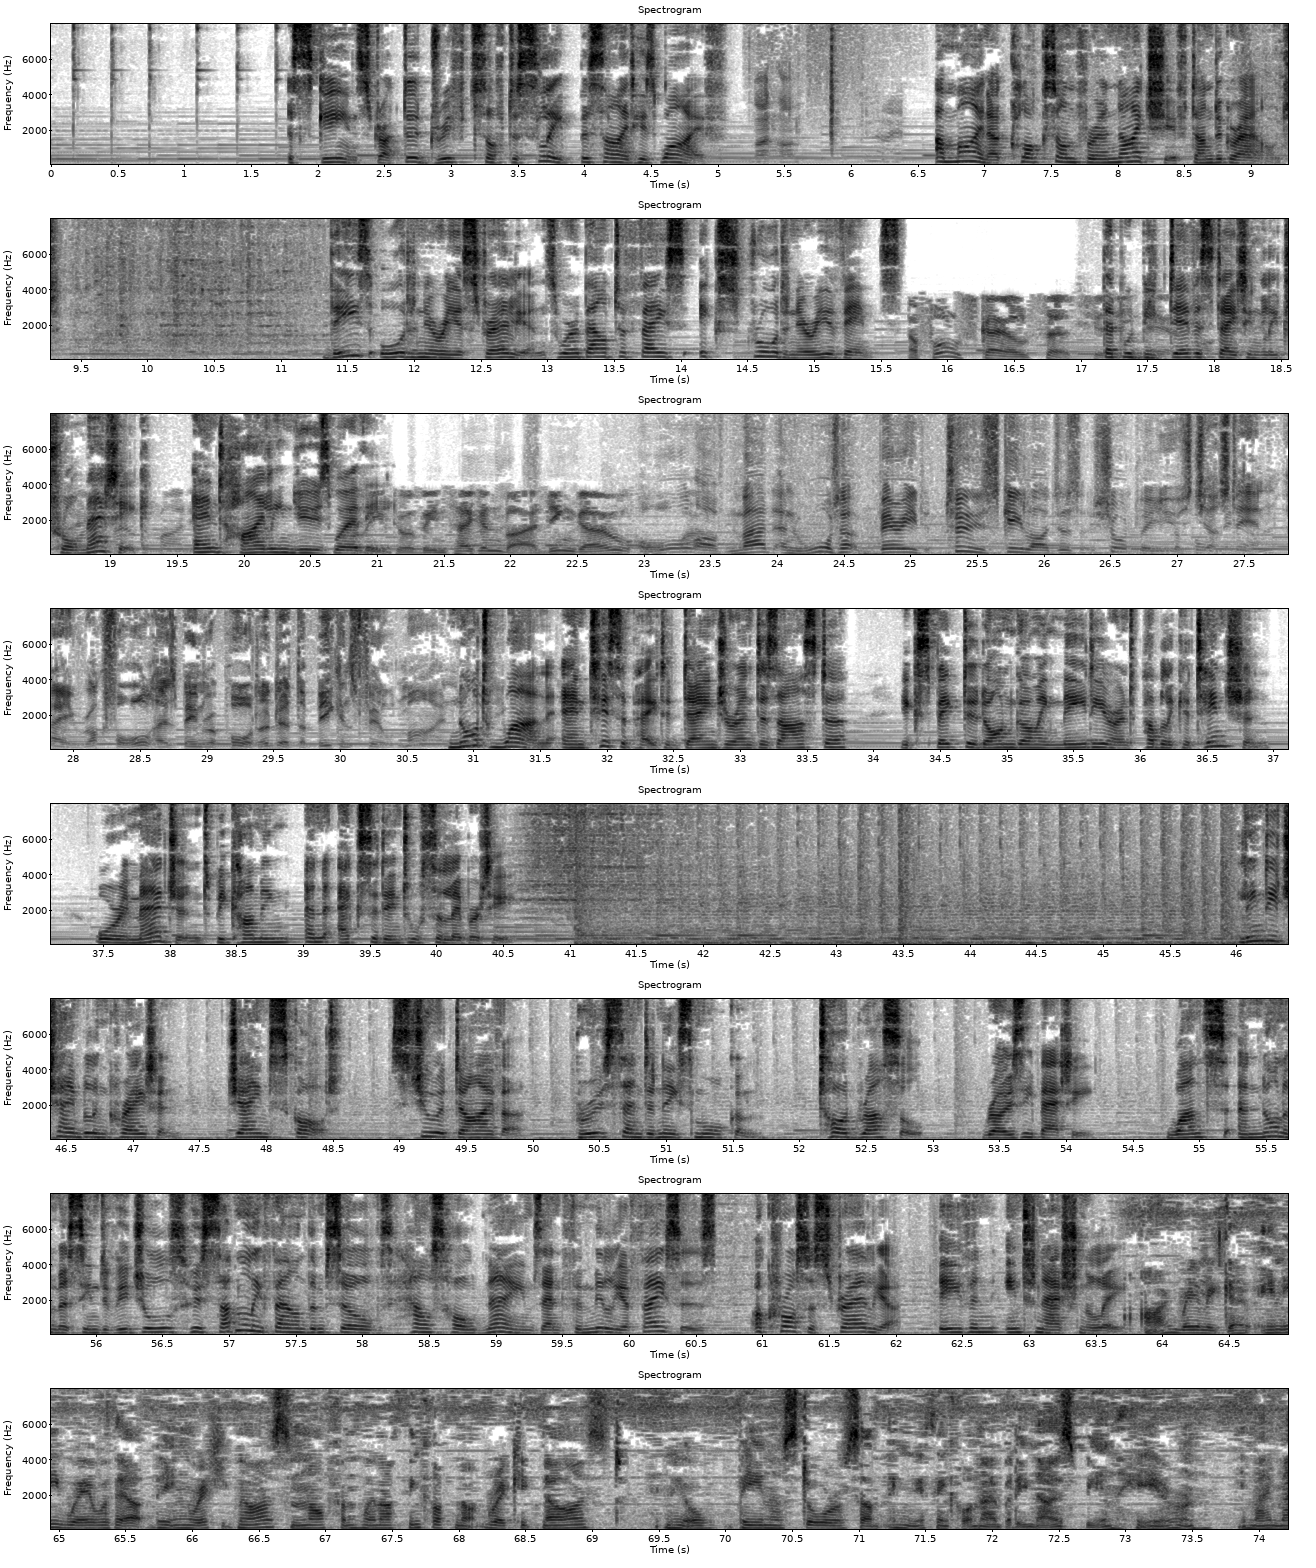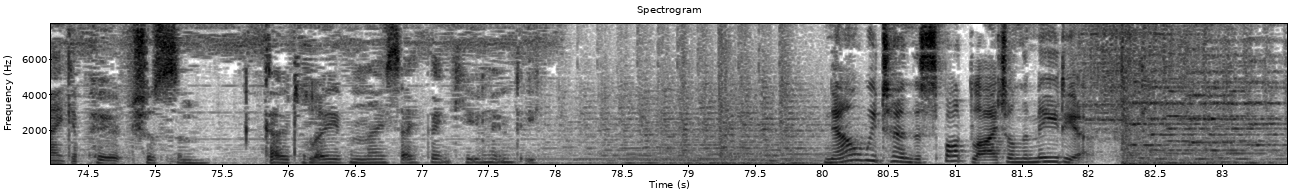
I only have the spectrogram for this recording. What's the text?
A ski instructor drifts off to sleep beside his wife. Night, hon. A miner clocks on for a night shift underground. These ordinary Australians were about to face extraordinary events A full-scale search that would be devastatingly traumatic and highly newsworthy. to have been taken by a dingo A wall of mud and water buried two ski lodges shortly News before just in. A rockfall has been reported at the Beaconsfield mine. Not one anticipated danger and disaster, expected ongoing media and public attention, or imagined becoming an accidental celebrity. Lindy Chamberlain Creighton, James Scott, Stuart Diver, Bruce and Denise Morcombe, Todd Russell, Rosie Batty. Once anonymous individuals who suddenly found themselves household names and familiar faces across Australia, even internationally. I rarely go anywhere without being recognised, and often when I think I've not recognised, you'll be in a store or something, and you think, oh, nobody knows me in here, and you may make a purchase and go to leave, and they say, thank you, Lindy. Now we turn the spotlight on the media,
